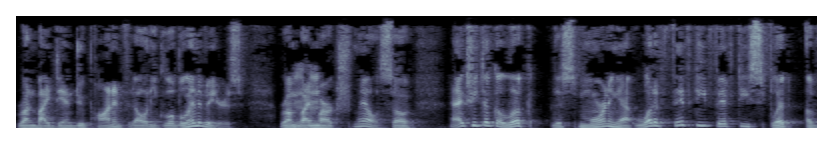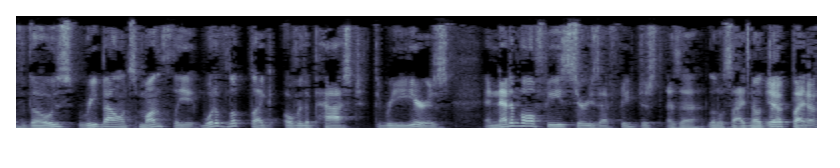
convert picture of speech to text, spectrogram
run by Dan Dupont, and Fidelity Global Innovators, run mm-hmm. by Mark Schmehl. So I actually took a look this morning at what a 50-50 split of those rebalanced monthly would have looked like over the past three years. And net of all fees, Series F fee, just as a little side note there, but yeah.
